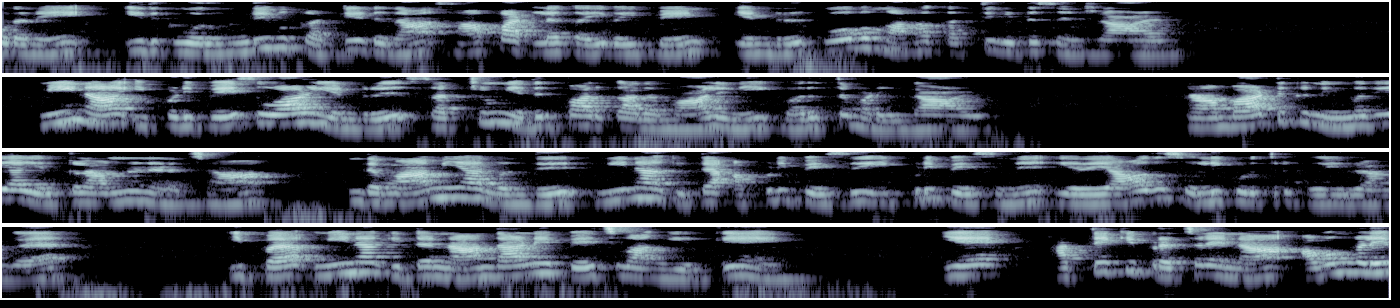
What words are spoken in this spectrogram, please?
உடனே இதுக்கு ஒரு முடிவு கட்டிட்டு தான் சாப்பாட்டில் கை வைப்பேன் என்று கோபமாக கத்திவிட்டு சென்றாள். மீனா இப்படி பேசுவாள் என்று சற்றும் எதிர்பார்க்காத மாலினி வருத்தமடைந்தாள். நான் பாட்டுக்கு நிம்மதியா இருக்கலாம்னு நினைச்சா இந்த மாமியார் வந்து மீனா கிட்ட அப்படி பேசு இப்படி பேசுன்னு எதையாவது சொல்லி கொடுத்துட்டு போயிடுறாங்க. இப்ப மீனா கிட்ட நான் தானே பேச்சு வாங்கியிருக்கேன். ஏன்? அத்தைக்கு பிரச்சனைனா அவங்களே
